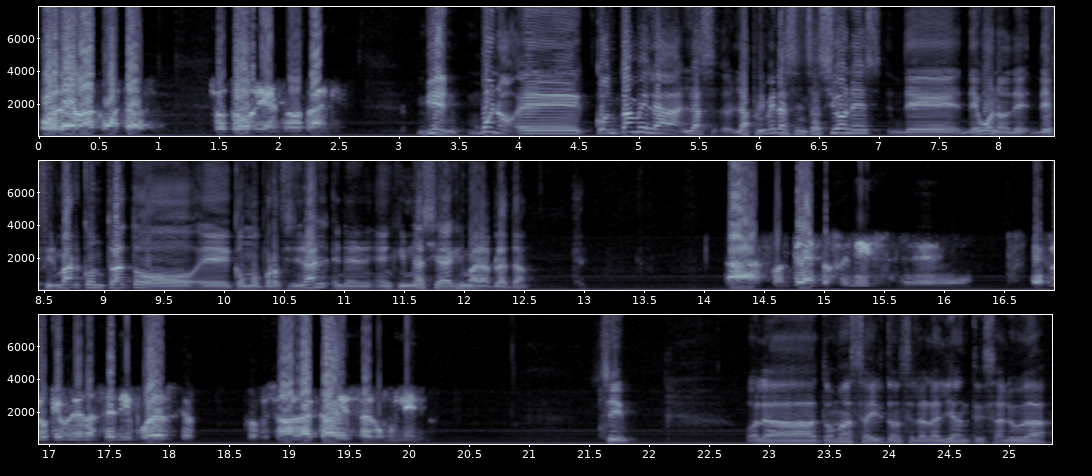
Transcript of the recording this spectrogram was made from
Hola, Emma, ¿cómo estás? Yo todo bien, todo tranqui. Bien, bueno, eh, contame las, primeras sensaciones de, bueno, de, firmar contrato eh, como profesional en, Gimnasia de Grima de la Plata. Ah, contento, feliz. Eh, el club que me dio una serie y poder ser profesional acá es algo muy lindo. Sí. Hola Tomás, Ayrton Celaralian te saluda.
